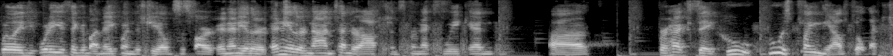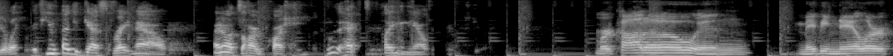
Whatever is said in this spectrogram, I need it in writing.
Willie? What do you think about Naquin to Shields as far and any other any other non-tender options for next week? And uh, for heck's sake, who who is playing the outfield next year? Like, if you had to guess right now, I know it's a hard question, but who the heck is playing in the outfield next? Mercado and maybe Naylor.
